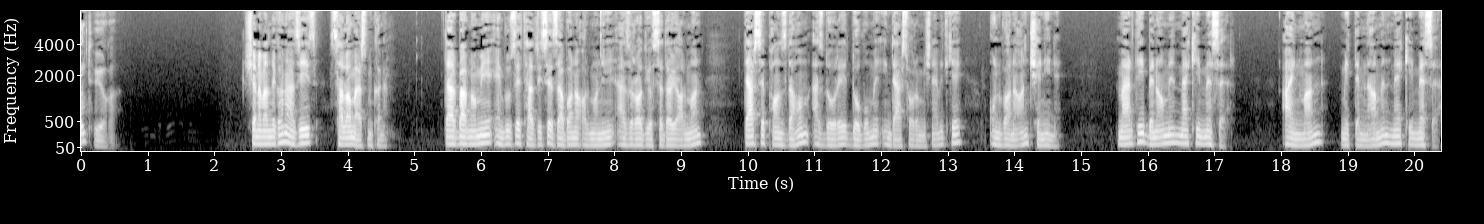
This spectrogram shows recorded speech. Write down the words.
und Hörer. شنوندگان عزیز سلام عرض می کنم. در برنامه امروز تدریس زبان آلمانی از رادیو صدای آلمان درس پانزدهم از دوره دوم این درس ها رو میشنوید که عنوان آن چنینه. مردی به نام مکی مسر. Ein Mann mit dem Namen مکی مسر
